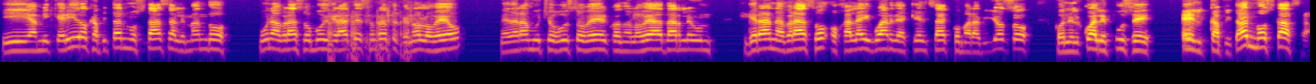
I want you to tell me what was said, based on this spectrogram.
Y a mi querido capitán Mostaza le mando un abrazo muy grande. Hace un rato que no lo veo. Me dará mucho gusto ver cuando lo vea, darle un gran abrazo. Ojalá y guarde aquel saco maravilloso con el cual le puse el capitán Mostaza.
